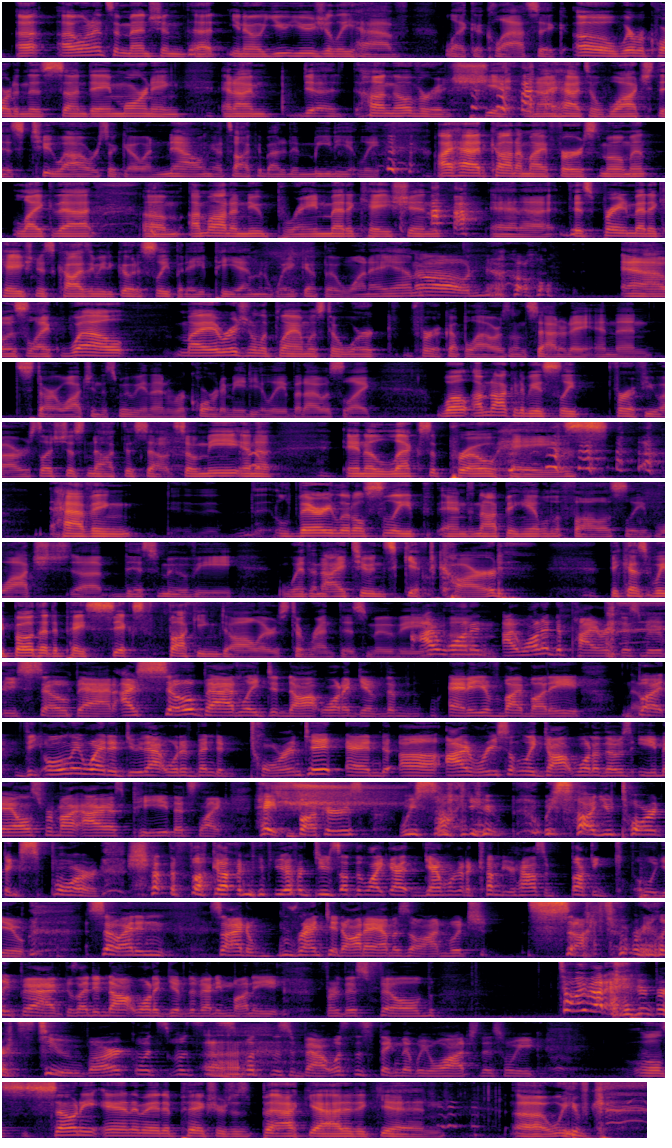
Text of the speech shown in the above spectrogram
Uh, I wanted to mention that, you know, you usually have like a classic, oh, we're recording this Sunday morning and I'm uh, hung over as shit and I had to watch this two hours ago and now I'm going to talk about it immediately. I had kind of my first moment like that. Um, I'm on a new brain medication and uh, this brain medication is causing me to go to sleep at 8 p.m. and wake up at 1 a.m. oh no. And I was like, well, my original plan was to work for a couple hours on Saturday and then start watching this movie and then record immediately. But I was like, well, I'm not going to be asleep for a few hours. Let's just knock this out. So me in a in a Lexapro haze, having very little sleep and not being able to fall asleep, watched uh, this movie with an iTunes gift card. Because we both had to pay six fucking dollars to rent this movie. I wanted Um, I wanted to pirate this movie so bad. I so badly did not want to give them any of my money. But the only way to do that would have been to torrent it. And uh, I recently got one of those emails from my ISP that's like, "Hey fuckers, we saw you we saw you torrenting Spore. Shut the fuck up. And if you ever do something like that again, we're gonna come to your house and fucking kill you." So I didn't. So I had to rent it on Amazon, which sucked really bad because I did not want to give them any money for this film. Tell me about Angry Birds 2, Mark. What's what's this what's this about? What's this thing that we watched this week? well, Sony Animated Pictures is back at it again. Uh, we've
